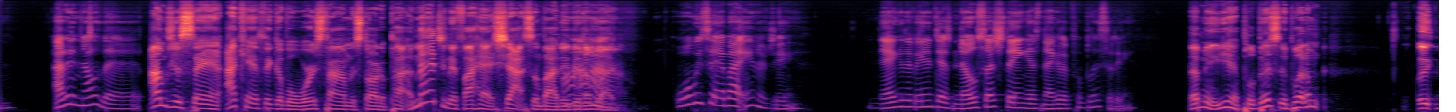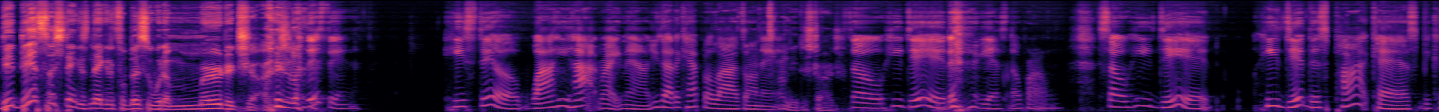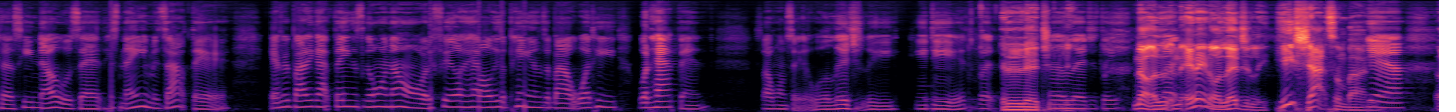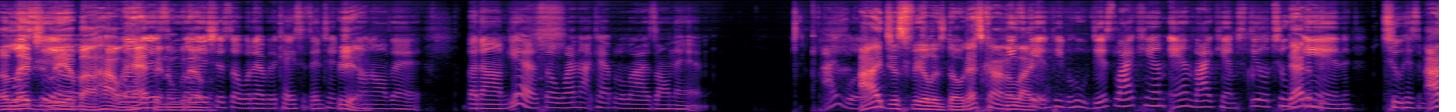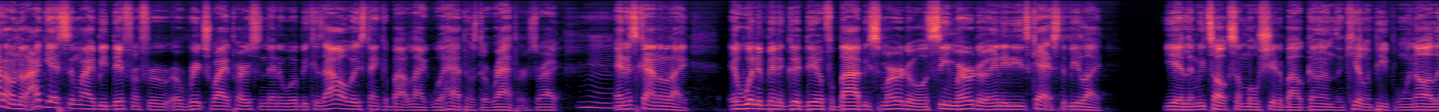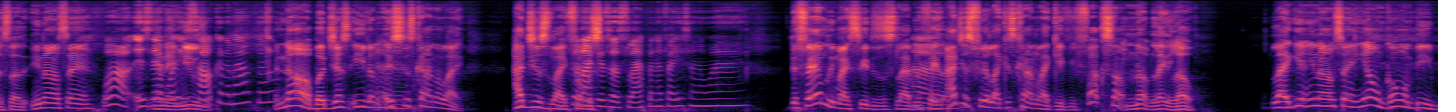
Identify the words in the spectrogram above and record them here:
I didn't know that. I'm just saying, I can't think of a worse time to start a pot. Imagine if I had shot somebody that I'm like, Uh-uh. what we say about energy? Negative energy. There's no such thing as negative publicity. I mean, yeah, publicity, but I'm. uh, Did there's such thing as negative publicity with a murder charge? like, Listen, he's still while he hot right now. You got to capitalize on that. I need this charger. So he did. yes, no problem. So he did. He did this podcast because he knows that his name is out there. Everybody got things going on. They feel have all these opinions about what he what happened. So I won't say well allegedly he did, but Allegedly. allegedly. no, but- it ain't no allegedly. He shot somebody. Yeah. Allegedly still, about how it happened or whatever. Malicious or whatever the case is, intentional Yeah. and all that. But um, yeah. So why not capitalize on that? I would. I just feel as though that's kind of like getting people who dislike him and like him still tune That'd be- in to his. I don't know. I guess it might be different for a rich white person than it would because I always think about like what happens to rappers, right? Mm-hmm. And it's kind of like it wouldn't have been a good deal for Bobby Shmurda or C Murder or any of these cats to be like, yeah, let me talk some more shit about guns and killing people and all this other. You know what I'm saying? Well, is that and what he's music. talking about though? No, but just even it's Uh. just kind of like I just like feel like the, it's a slap in the face in a way. the family might see it as a slap in the face. Oh. I just feel like it's kind of like if you fuck something up, lay low. Like you, you know what I'm saying? You don't go and be,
